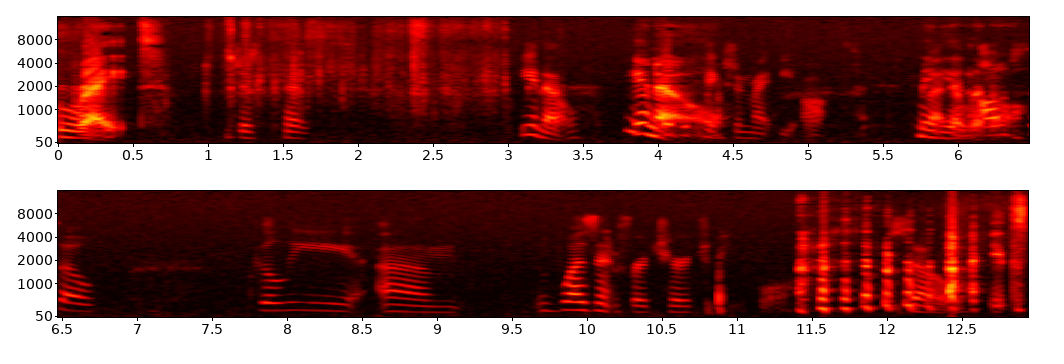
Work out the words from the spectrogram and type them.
Right. just because, you know, You know, the depiction might be off. maybe but, a little. Also, Glee um, wasn't for church people, so. right.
